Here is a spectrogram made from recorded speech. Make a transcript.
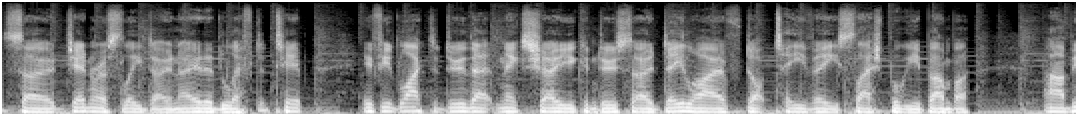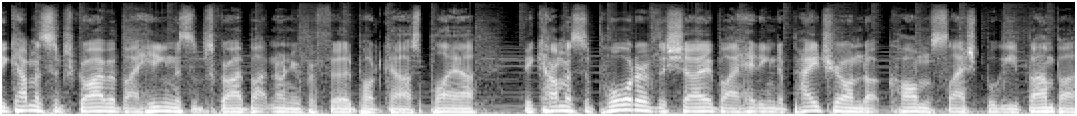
so generously donated, left a tip. If you'd like to do that next show, you can do so. dlive.tv slash boogie bumper. Uh, become a subscriber by hitting the subscribe button on your preferred podcast player. Become a supporter of the show by heading to patreon.com slash boogie bumper.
